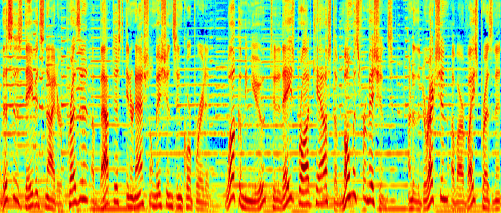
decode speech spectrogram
this is David Snyder, President of Baptist International Missions Incorporated, welcoming you to today's broadcast of Moments for Missions under the direction of our Vice President,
